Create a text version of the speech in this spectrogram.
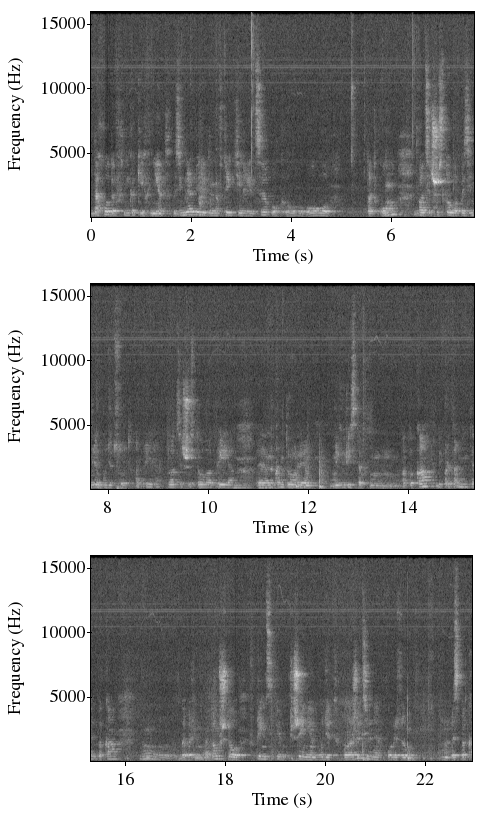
Доходов никаких нет. Земля передана в третьи лица ООО Татком. 26 по земле будет суд апреля. 26 апреля э, на контроле юристов АПК, департамента АПК. Ну, говорим о том, что в принципе решение будет положительное в пользу СПК.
